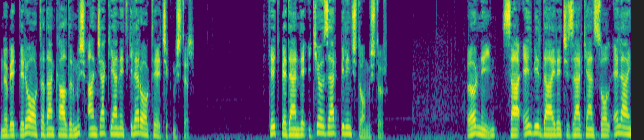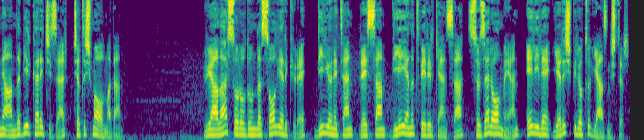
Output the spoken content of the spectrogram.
nöbetleri ortadan kaldırmış ancak yan etkiler ortaya çıkmıştır. Tek bedende iki özerk bilinç doğmuştur. Örneğin, sağ el bir daire çizerken sol el aynı anda bir kare çizer, çatışma olmadan. Rüyalar sorulduğunda sol yarı küre, dil yöneten, ressam diye yanıt verirken sağ, sözel olmayan, el ile yarış pilotu yazmıştır.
